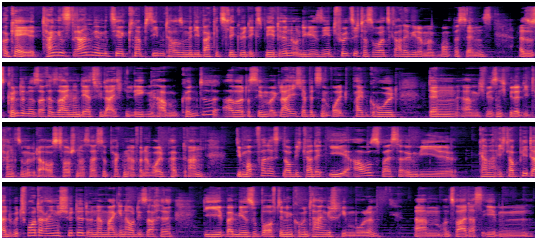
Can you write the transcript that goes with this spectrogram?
Okay, Tank ist dran, wir haben jetzt hier knapp 7000 Millibuckets Liquid XP drin und wie ihr seht, füllt sich das Rohr jetzt gerade wieder mit Bomb Essence. Also es könnte eine Sache sein, an der es vielleicht gelegen haben könnte, aber das sehen wir gleich. Ich habe jetzt eine Void Pipe geholt, denn ähm, ich will jetzt nicht wieder die Tanks immer wieder austauschen. Das heißt, wir packen einfach eine Void Pipe dran. Die Mobfalle ist, glaube ich, gerade eh aus, weil es da irgendwie ich glaube, Peter hat Witchwater reingeschüttet und dann war genau die Sache, die bei mir super oft in den Kommentaren geschrieben wurde. Ähm, und zwar, dass eben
